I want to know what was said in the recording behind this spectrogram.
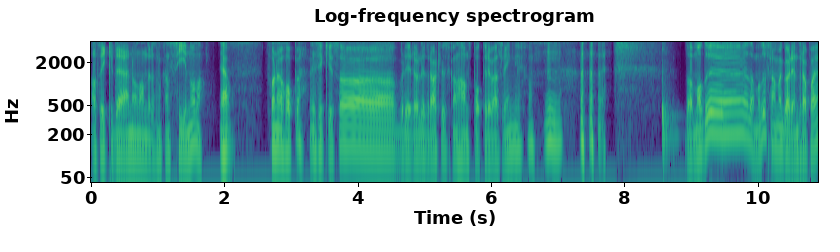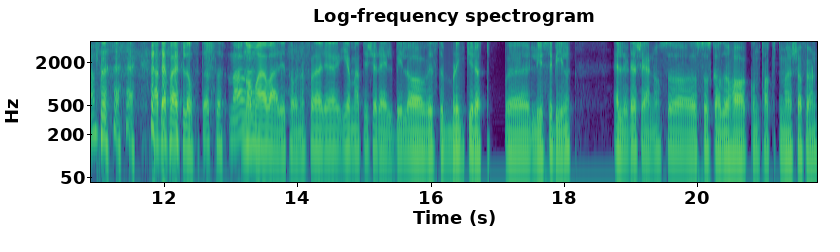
At ikke det er noen andre som kan si noe, da. Ja. Får nå håpe. Hvis ikke så blir det jo litt rart hvis du kan ha en spotter i hver sving, liksom. Mm. Da må du, da må du fram med gardintrappa igjen. ja, det får jeg ikke lov til. Nei. Nei, Nå må jeg være i tårnet, for eh, i og med at de kjører elbil, og hvis det blinker rødt uh, lys i bilen, eller det skjer noe, så, så skal du ha kontakt med sjåføren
